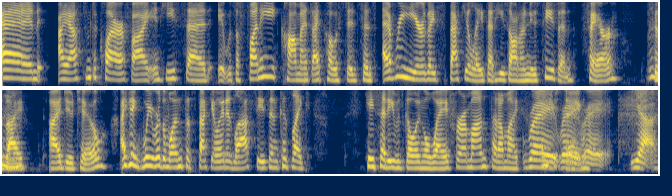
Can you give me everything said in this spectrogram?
And I asked him to clarify, and he said it was a funny comment I posted since every year they speculate that he's on a new season. Fair, because mm-hmm. I I do too. I think we were the ones that speculated last season because like he said he was going away for a month, and I'm like, Right, right, right. Yeah.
